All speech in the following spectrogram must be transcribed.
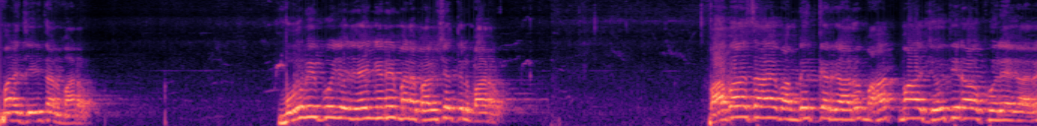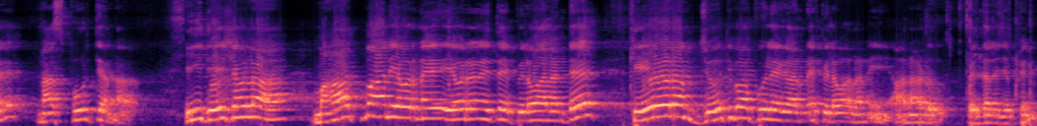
మన జీవితాలు మారవు. భూమి పూజ చేయగానే మన భవిష్యత్తులు మారవు. బాబాసాహెబ్ అంబేద్కర్ గారు మహాత్మా జ్యోతిరావు పూలే గారే నా స్ఫూర్తి అన్నారు. ఈ దేశంలో మహాత్మా అని ఎవరిని ఎవరినైతే పిలవాలంటే కేవలం జ్యోతిబా పూలే గారినే పిలవాలని ఆనాడు పెద్దలు చెప్పింది.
